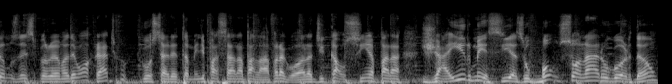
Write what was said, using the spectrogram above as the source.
estamos nesse programa democrático. Gostaria também de passar a palavra agora de calcinha para Jair Messias, o Bolsonaro gordão.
